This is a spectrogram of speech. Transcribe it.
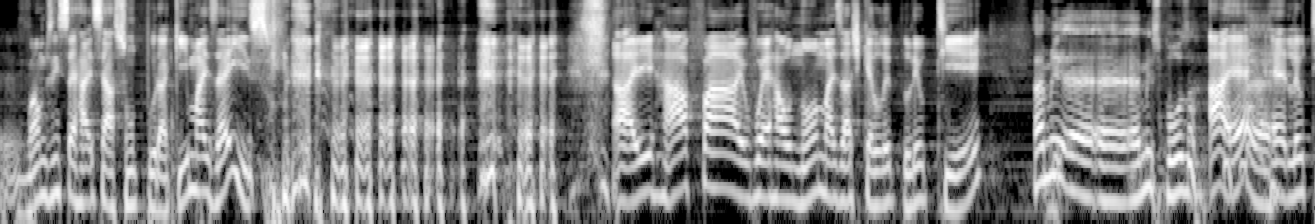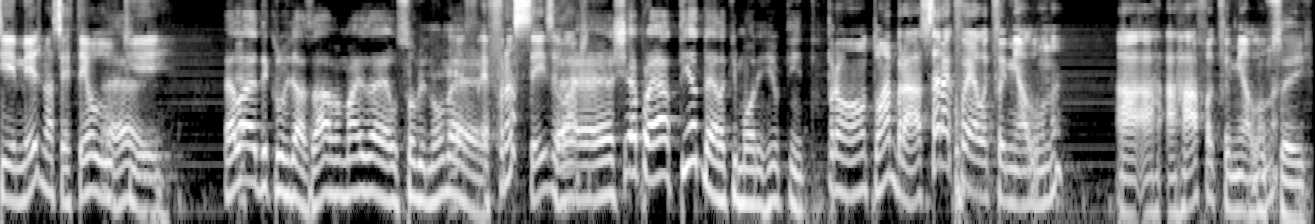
Vamos encerrar esse assunto por aqui, mas é isso. Aí, Rafa, eu vou errar o nome, mas acho que é Leutier. É, mi, é, é, é minha esposa. Ah, é? É, é Leutier mesmo? Acertei o Leutier? Ela é. de Cruz das Arvas, mas é, o sobrenome é. É, francês, eu é, acho. É, é, a tia dela que mora em Rio Tinto. Pronto, um abraço. Será que foi ela que foi minha aluna? A, a, a Rafa, que foi minha aluna? Não sei.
